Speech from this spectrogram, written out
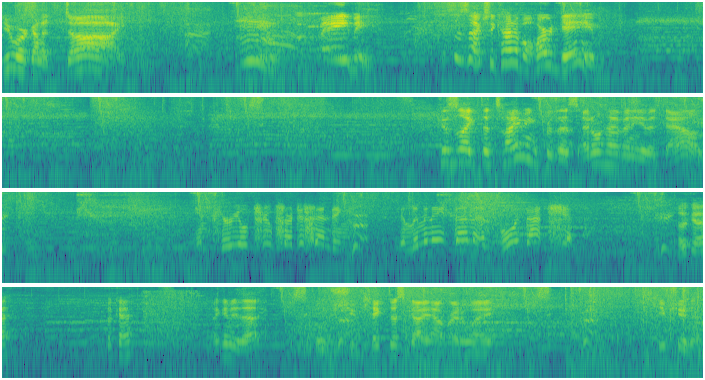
You are gonna die! Mm, baby! This is actually kind of a hard game. Because, like, the timing for this, I don't have any of it down. Imperial troops are descending. Eliminate them and board that ship. Okay. Okay. I can do that. Oh, shoot. Take this guy out right away. Keep shooting him.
